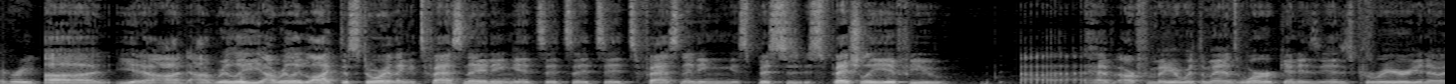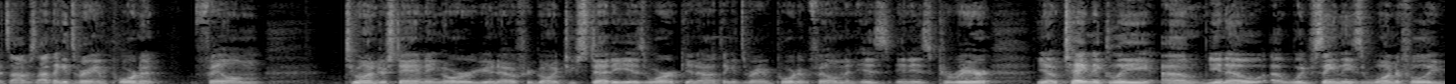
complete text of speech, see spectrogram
Agreed. Uh, you know, I, I really, I really like the story. I think it's fascinating. It's, it's, it's, it's fascinating, especially if you uh, have are familiar with the man's work and his, his career. You know, it's obvious. I think it's a very important film to understanding, or you know, if you're going to study his work, you know, I think it's a very important film in his in his career. You know, technically, um, you know, uh, we've seen these wonderfully,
